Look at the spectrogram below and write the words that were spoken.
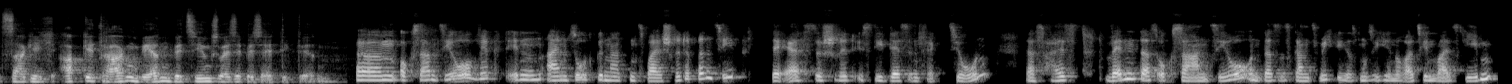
sage ich, abgetragen werden bzw. beseitigt werden? Ähm, Oxan Zero wirkt in einem sogenannten Zwei-Schritte-Prinzip. Der erste Schritt ist die Desinfektion. Das heißt, wenn das Oxan Zero, und das ist ganz wichtig, das muss ich hier noch als Hinweis geben,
